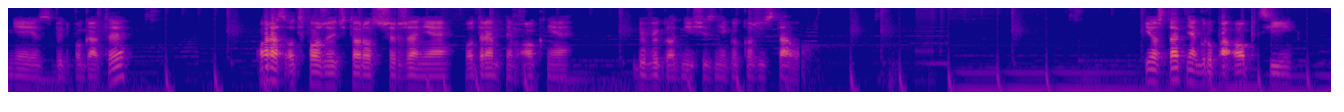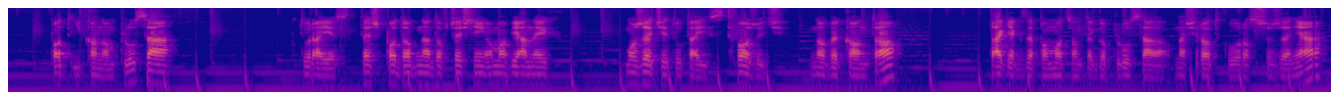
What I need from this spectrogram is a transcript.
nie jest zbyt bogaty. Oraz otworzyć to rozszerzenie w odrębnym oknie, by wygodniej się z niego korzystało. I ostatnia grupa opcji pod ikoną plusa, która jest też podobna do wcześniej omawianych. Możecie tutaj stworzyć nowe konto, tak jak za pomocą tego plusa na środku rozszerzenia.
